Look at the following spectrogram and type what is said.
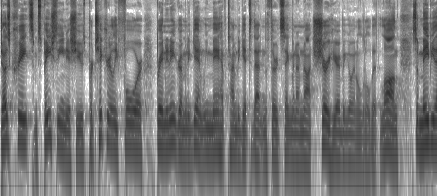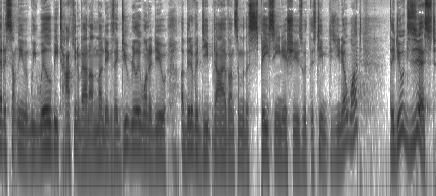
does create some spacing issues, particularly for Brandon Ingram. And again, we may have time to get to that in the third segment. I'm not sure here. I've been going a little bit long. So maybe that is something we will be talking about on Monday because I do really want to do a bit of a deep dive on some of the spacing issues with this team. Because you know what? They do exist,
